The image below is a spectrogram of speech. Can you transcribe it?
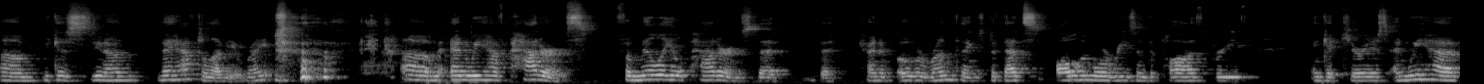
um, because you know they have to love you, right? um, and we have patterns, familial patterns that that kind of overrun things. But that's all the more reason to pause, breathe, and get curious. And we have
